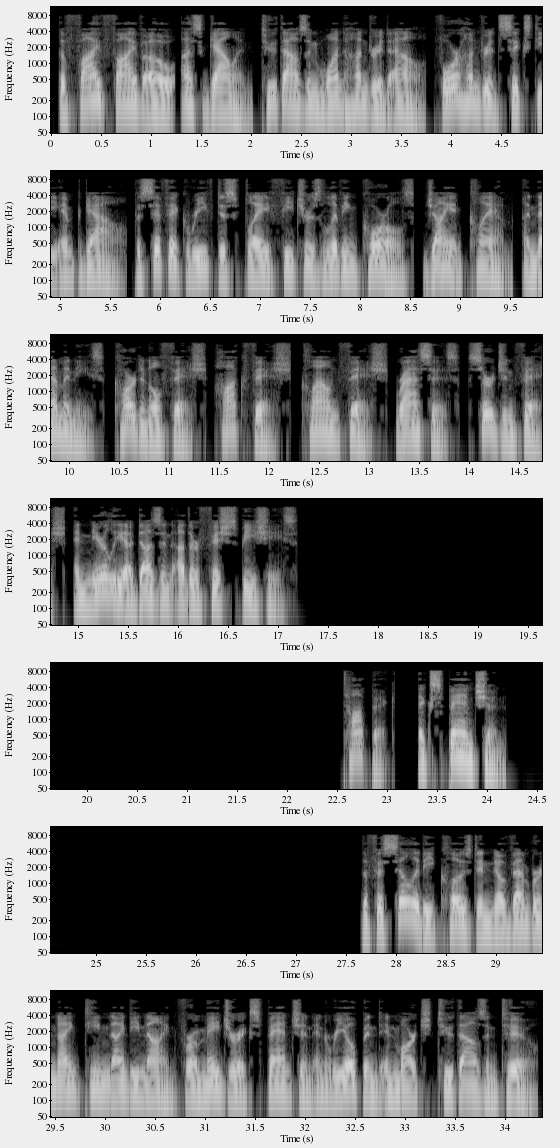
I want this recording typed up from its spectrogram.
The 550 US gallon 2100 L 460 imp gal Pacific Reef display features living corals, giant clam, anemones, cardinal fish, hawkfish, clownfish, wrasses, surgeonfish, and nearly a dozen other fish species. Expansion The facility closed in November 1999 for a major expansion and reopened in March 2002.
